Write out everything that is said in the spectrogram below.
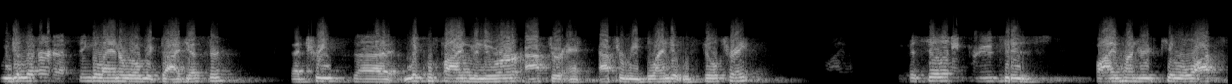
we delivered a single anaerobic digester that treats uh, liquefied manure after, after we blend it with filtrate facility produces 500 kilowatts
